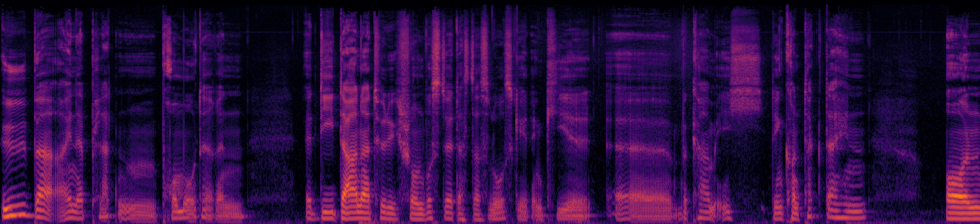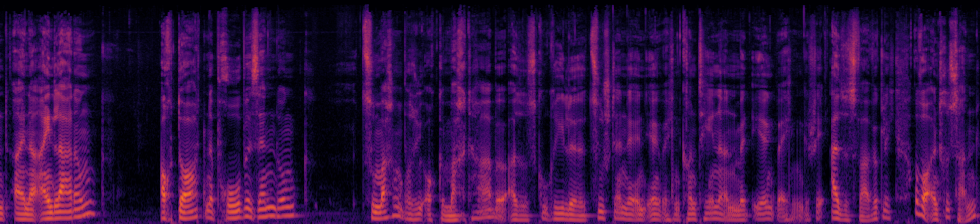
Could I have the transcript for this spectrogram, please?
über eine Plattenpromoterin, äh, die da natürlich schon wusste, dass das losgeht in Kiel, äh, bekam ich den Kontakt dahin und eine Einladung, auch dort eine Probesendung zu machen, was ich auch gemacht habe. Also skurrile Zustände in irgendwelchen Containern mit irgendwelchen Geschehen. Also es war wirklich, war interessant.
